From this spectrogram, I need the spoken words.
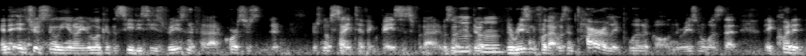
and interestingly, you know, you look at the CDC's reason for that. Of course, there's there, there's no scientific basis for that. It was a, the, the reason for that was entirely political. And the reason was that they couldn't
